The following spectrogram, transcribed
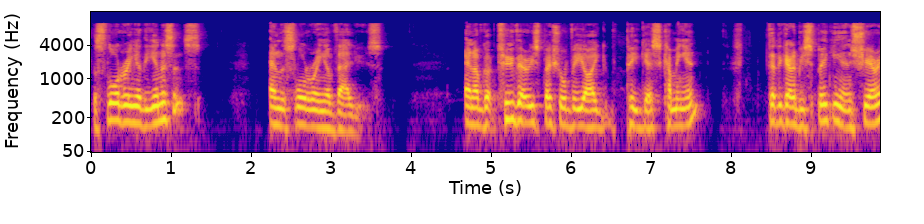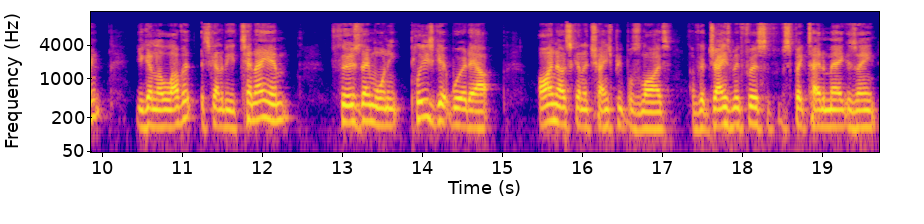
the slaughtering of the innocents, and the slaughtering of values. And I've got two very special VIP guests coming in that are going to be speaking and sharing. You're going to love it. It's going to be at 10 a.m. Thursday morning. Please get word out. I know it's going to change people's lives. I've got James Macpherson from Spectator magazine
